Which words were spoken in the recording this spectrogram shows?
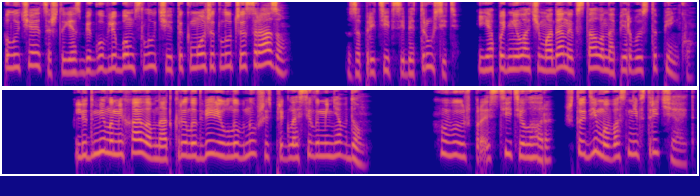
Получается, что я сбегу в любом случае, так может лучше сразу? Запретив себе трусить, я подняла чемодан и встала на первую ступеньку. Людмила Михайловна открыла дверь и, улыбнувшись, пригласила меня в дом. «Вы уж простите, Лара, что Дима вас не встречает,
